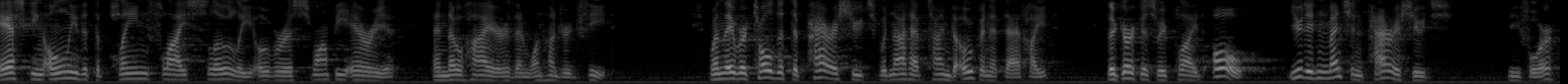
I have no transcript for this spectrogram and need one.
asking only that the plane fly slowly over a swampy area and no higher than 100 feet. When they were told that the parachutes would not have time to open at that height, the Gurkhas replied, Oh, you didn't mention parachutes before.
